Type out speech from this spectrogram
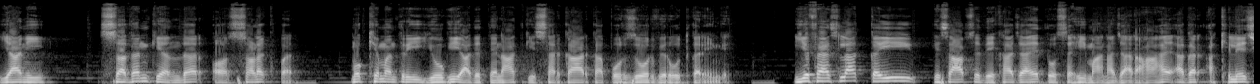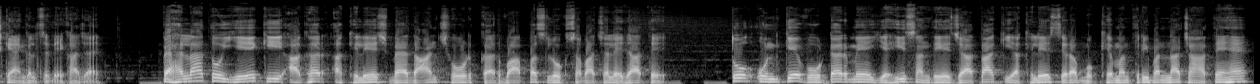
यानी सदन के अंदर और सड़क पर मुख्यमंत्री योगी आदित्यनाथ की सरकार का पुरजोर विरोध करेंगे। ये फैसला कई हिसाब से देखा जाए तो सही माना जा रहा है, अगर अखिलेश के एंगल से देखा जाए। पहला तो ये कि अगर अखिलेश मैदान छोड़कर वापस लोकसभा चले जाते तो उनके वोटर में यही संदेश जाता कि अखिलेश सिर्फ़ मुख्यमंत्री बनना चाहते हैं।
